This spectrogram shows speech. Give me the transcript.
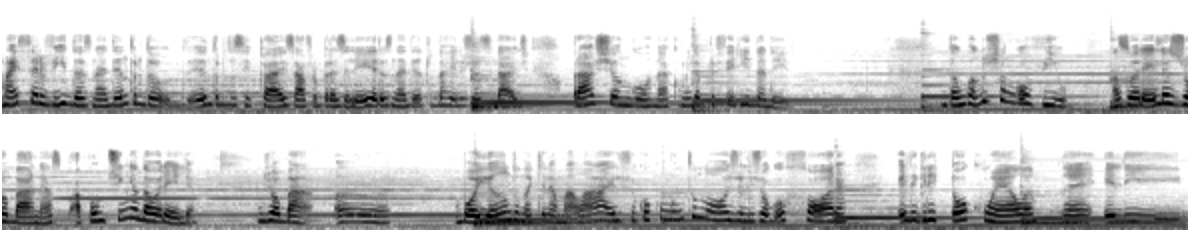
mais servidas, né, dentro, do, dentro dos rituais afro-brasileiros, né, dentro da religiosidade, para Xangô, né, a comida preferida dele. Então, quando Xangô viu as orelhas de Obá, né, a pontinha da orelha de Obá uh, boiando naquele amalá, ele ficou com muito nojo, ele jogou fora, ele gritou com ela, né, ele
